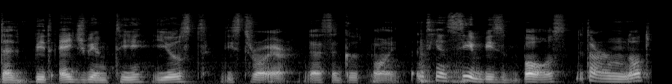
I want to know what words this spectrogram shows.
that beat HBMT used Destroyer. That's a good point. And you can see these boss that are not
